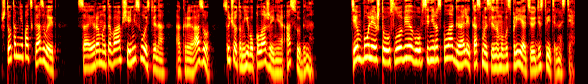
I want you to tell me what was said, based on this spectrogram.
Что-то мне подсказывает, Сайерам это вообще не свойственно, а Креазу, с учетом его положения, особенно. Тем более, что условия вовсе не располагали к осмысленному восприятию действительности.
